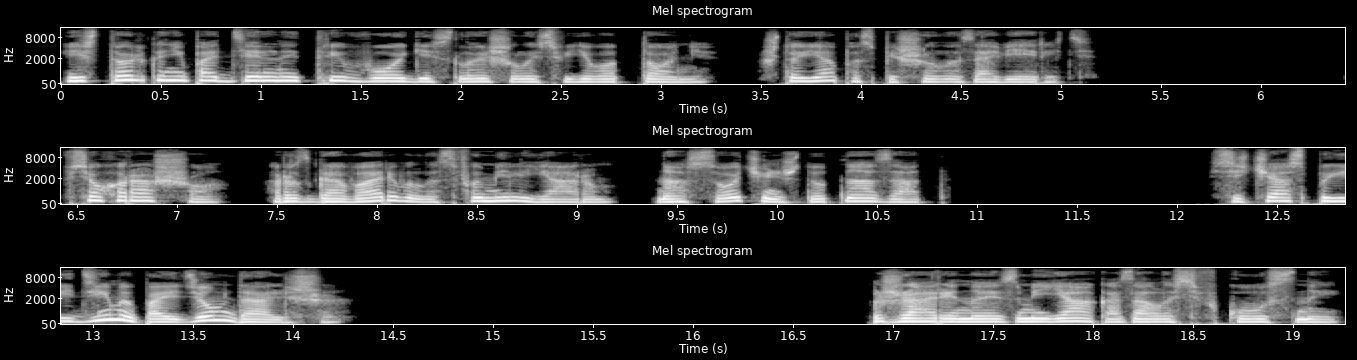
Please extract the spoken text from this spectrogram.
И столько неподдельной тревоги слышалось в его тоне, что я поспешила заверить. «Все хорошо», Разговаривала с фамильяром. Нас очень ждут назад. Сейчас поедим и пойдем дальше. Жареная змея оказалась вкусной.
